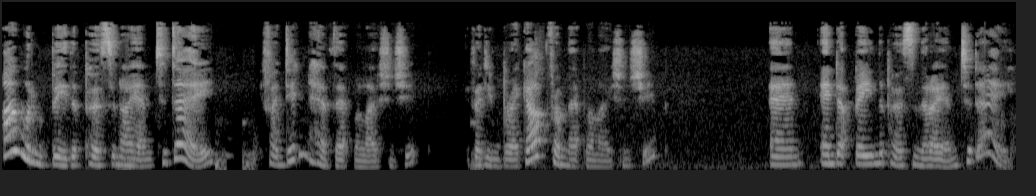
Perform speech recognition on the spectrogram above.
I wouldn't be the person I am today if I didn't have that relationship, if I didn't break up from that relationship and end up being the person that I am today.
